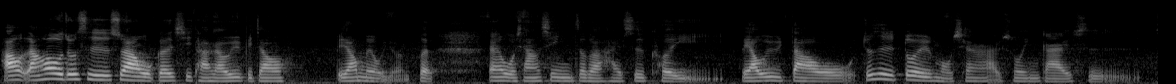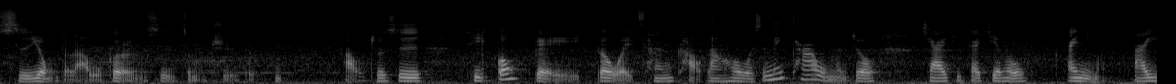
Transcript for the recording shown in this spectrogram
好，然后就是虽然我跟西塔疗愈比较比较没有缘分，但是我相信这个还是可以疗愈到，就是对于某些人来说应该是。实用的啦，我个人是这么觉得。嗯，好，就是提供给各位参考。然后我是 Meta，我们就下一集再见喽，爱你们，拜。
